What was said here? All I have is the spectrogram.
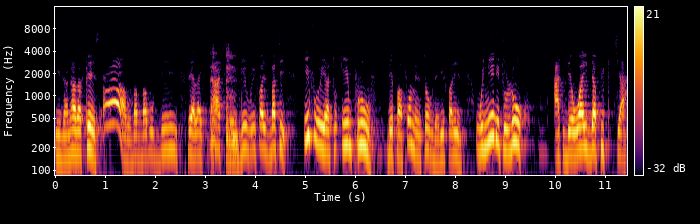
Is another case. Ah, Babu B, they are like that. they give referees. But if we are to improve the performance of the referees, we need to look at the wider picture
